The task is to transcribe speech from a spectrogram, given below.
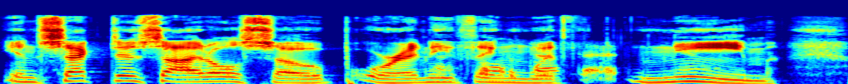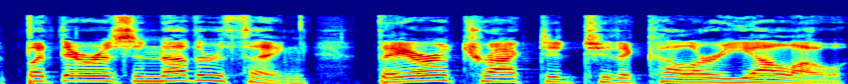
insecticidal soap or anything with that. neem. But there is another thing. They are attracted to the color yellow.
